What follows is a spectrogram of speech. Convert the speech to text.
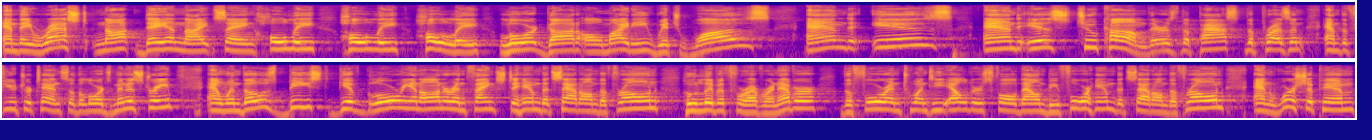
and they rest not day and night, saying, Holy, holy, holy, Lord God Almighty, which was and is and is to come. There's the past, the present, and the future tense of the Lord's ministry. And when those beasts give glory and honor and thanks to him that sat on the throne, who liveth forever and ever, the four and twenty elders fall down before him that sat on the throne and worship him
